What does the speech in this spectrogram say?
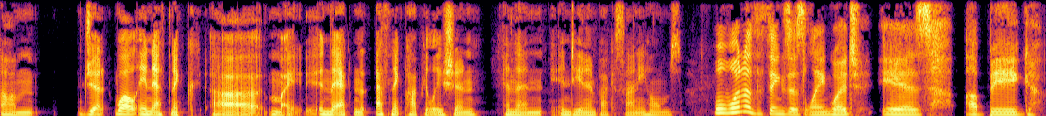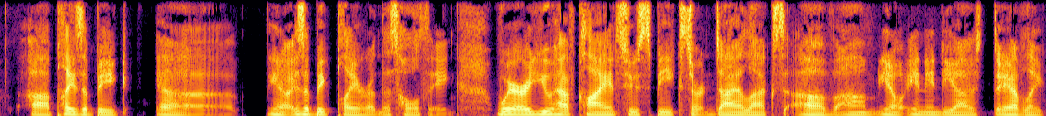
Um, gen- well, in ethnic, uh, my, in the ethnic, ethnic population, and then Indian and Pakistani homes. Well, one of the things is language is a big uh, plays a big uh, you know is a big player in this whole thing, where you have clients who speak certain dialects of um, you know in India they have like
